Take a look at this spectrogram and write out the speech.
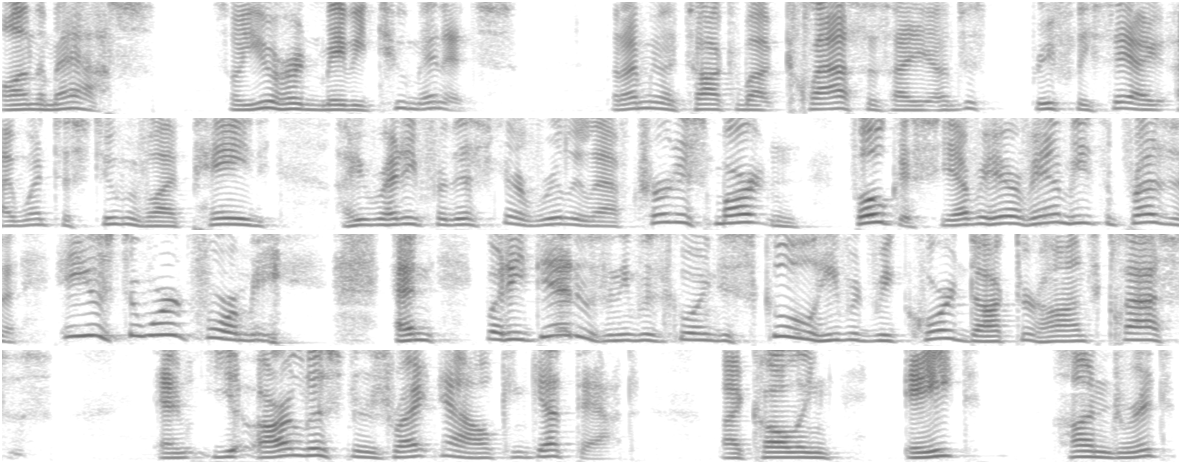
on the Mass. So you heard maybe two minutes, but I'm going to talk about classes. I, I'll just briefly say I, I went to Steubenville. I paid. Are you ready for this? You're going to really laugh. Curtis Martin, Focus. You ever hear of him? He's the president. He used to work for me. And what he did was when he was going to school, he would record Dr. Hahn's classes. And our listeners right now can get that by calling 800,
